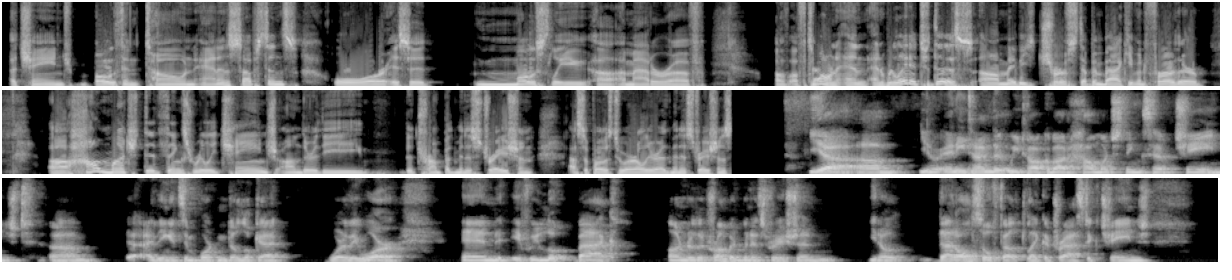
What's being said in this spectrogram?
a change both in tone and in substance, or is it mostly uh, a matter of, of, of tone? And and related to this, um, maybe sort of stepping back even further, uh, how much did things really change under the the Trump administration as opposed to earlier administrations? Yeah, um, you know, anytime that we talk about how much things have changed, um, I think it's important to look at where they were. And if we look back under the Trump administration, you know, that also felt like a drastic change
